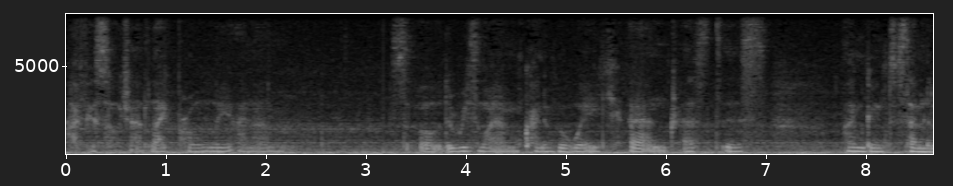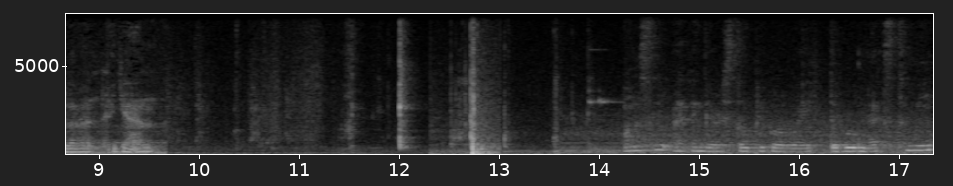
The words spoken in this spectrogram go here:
I feel so jet lagged probably and um so the reason why I'm kind of awake and dressed is I'm going to 7-Eleven again. Honestly, I think there are still people awake. The room next to me,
